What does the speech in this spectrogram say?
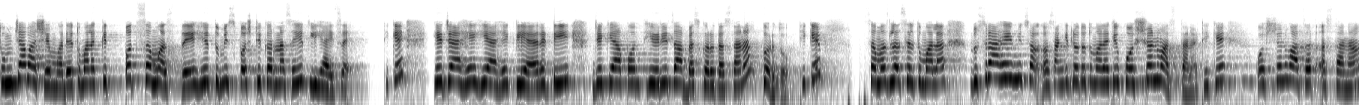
तुमच्या भाषेमध्ये तुम्हाला कितपत समजते हे तुम्ही स्पष्टीकरणासहित लिहायचं आहे ठीक आहे? हे जे आहे हे आहे क्लिअरिटी जे की आपण थिअरीचा अभ्यास करत असताना करतो ठीक आहे? समजलं असेल तुम्हाला? दुसरं आहे मी सांगितलं होतं तुम्हाला की क्वेश्चन वाचताना ठीक आहे? क्वेश्चन वाचत असताना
